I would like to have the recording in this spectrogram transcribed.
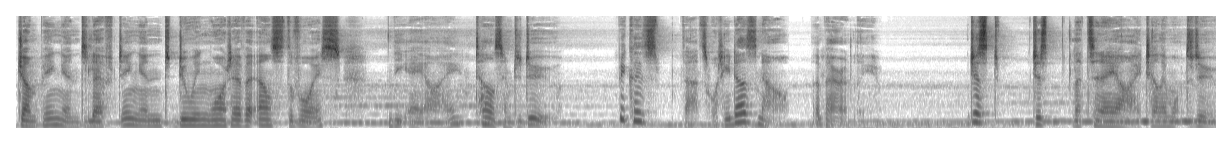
jumping and lefting and doing whatever else the voice, the AI, tells him to do. Because that's what he does now, apparently. Just just lets an AI tell him what to do.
